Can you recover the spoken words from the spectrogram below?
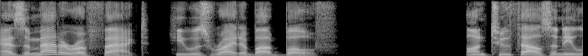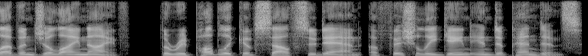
As a matter of fact, he was right about both. On 2011 July 9, the Republic of South Sudan officially gained independence.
